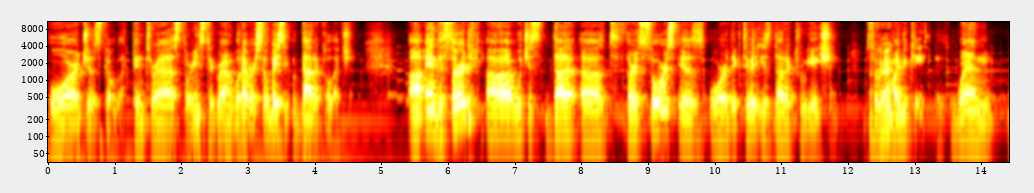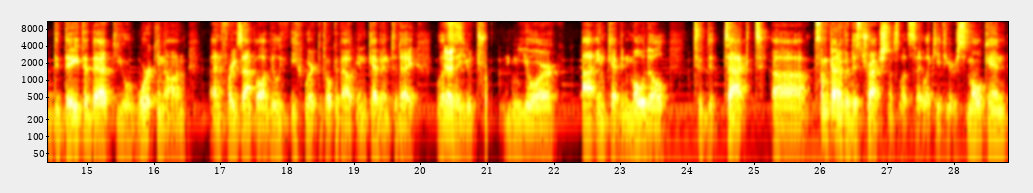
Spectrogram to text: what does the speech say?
or just go like Pinterest or Instagram, whatever. So basically, data collection. Uh, and the third, uh, which is data, uh, third source is or the activity is data creation. So Okay. there might be cases when the data that you're working on, and for example, I believe if we're to talk about in cabin today, let's Yes. say you're training your uh, in cabin model to detect uh, some kind of a distractions, let's say, like if you're smoking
